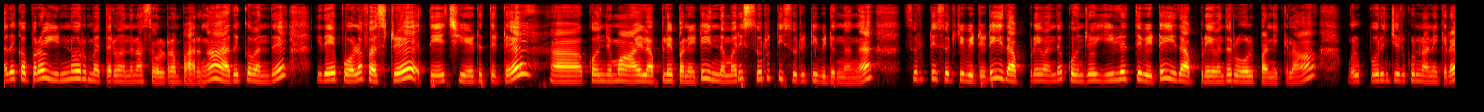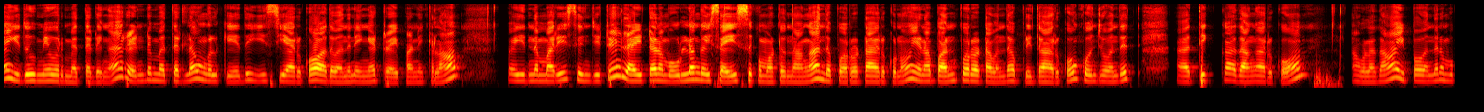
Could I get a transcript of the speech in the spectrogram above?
அதுக்கப்புறம் இன்னொரு மெத்தட் வந்து நான் சொல்கிறேன் பாருங்கள் அதுக்கு வந்து இதே போல் ஃபஸ்ட்டு தேய்ச்சி எடுத்துட்டு கொஞ்சமாக ஆயில் அப்ளை பண்ணிவிட்டு இந்த மாதிரி சுருட்டி சுருட்டி விடுங்கங்க. சுருட்டி சுருட்டி விட்டுட்டு இதை அப்படியே வந்து கொஞ்சம் இழுத்து விட்டு இதை அப்படியே வந்து ரோல் பண்ணிக்கலாம். உங்களுக்கு புரிஞ்சிருக்குன்னு நினைக்கிறேன். இதுவுமே ஒரு மெத்தடுங்க ரெண்டு மெத்தடில் உங்களுக்கு எது ஈஸியாக இருக்கோ அதை வந்து நீங்கள் ட்ரை பண்ணிக்கலாம். இப்போ இந்த மாதிரி செஞ்சுட்டு லைட்டாக நம்ம உள்ளங்க சைஸுக்கு மட்டும்தாங்க அந்த பரோட்டா இருக்கணும். ஏன்னா பன் பரோட்டா வந்து அப்படி தான் இருக்கும். கொஞ்சம் வந்து திக்காக தாங்க இருக்கும். அவ்வளோதான் இப்போ வந்து நம்ம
